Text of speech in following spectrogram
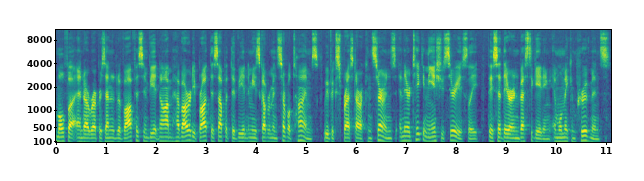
MOFA and our representative office in Vietnam have already brought this up with the Vietnamese government several times. We've expressed our concerns, and they are taking the issue seriously. They said they are investigating and will make improvements.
